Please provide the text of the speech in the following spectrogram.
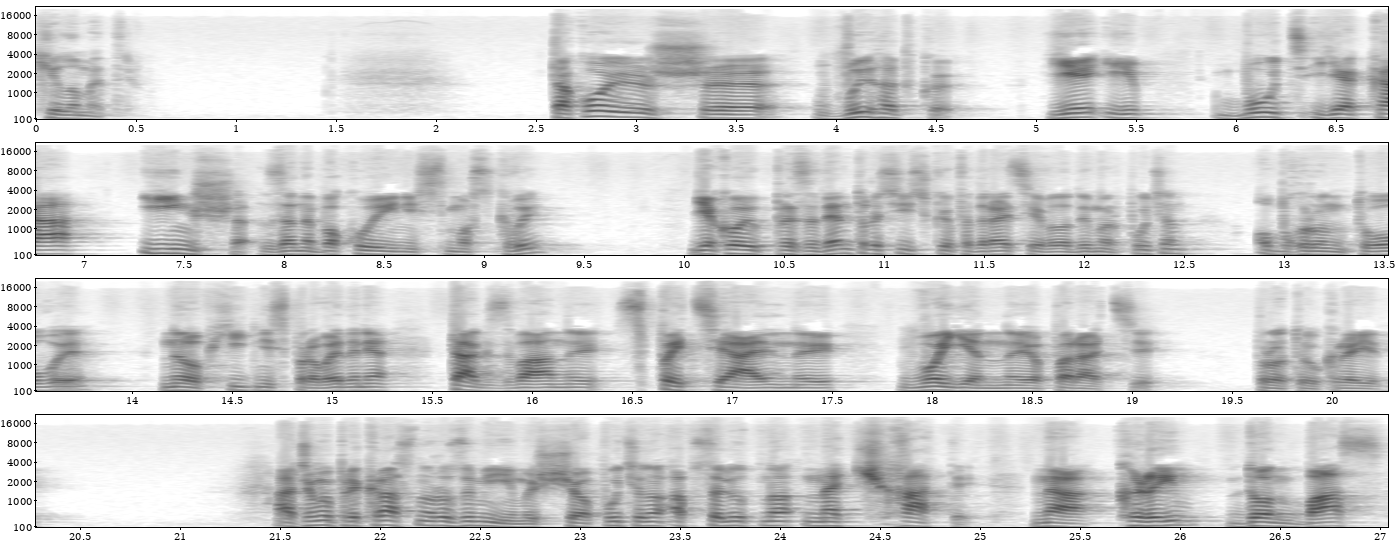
кілометрів. Такою ж е, вигадкою є і будь-яка інша занепокоєність Москви, якою президент Російської Федерації Володимир Путін обґрунтовує необхідність проведення так званої спеціальної воєнної операції проти України. Адже ми прекрасно розуміємо, що Путіну абсолютно начхати на Крим, Донбас,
